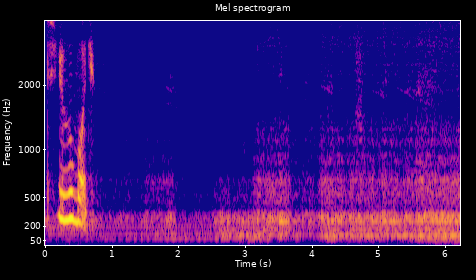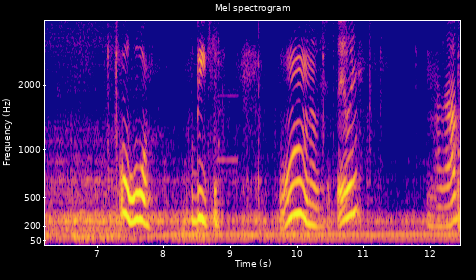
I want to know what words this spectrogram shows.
Ти його бачу. Ого! Куди це? О, мене засвітили. Назад.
